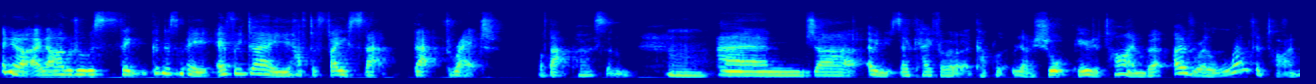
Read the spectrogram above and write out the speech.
and you know, and I would always think, goodness me, every day you have to face that that threat of that person. Mm. And uh, I mean, it's okay for a couple, you know, a short period of time, but over a length of time.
